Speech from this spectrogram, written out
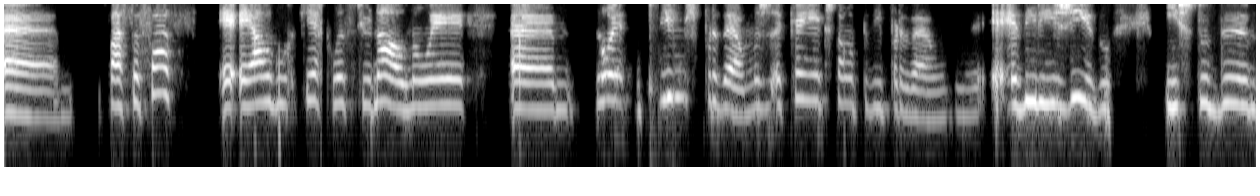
uh, face a face. É, é, algo que é relacional, não é, não é pedimos perdão, mas a quem é que estão a pedir perdão? É, é dirigido. Isto de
